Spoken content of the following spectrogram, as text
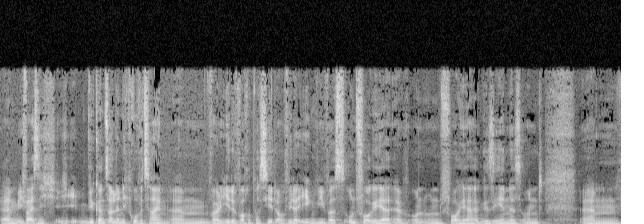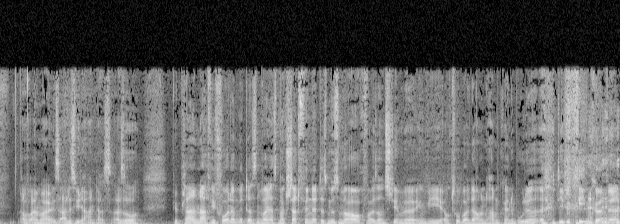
Ähm, ich weiß nicht, ich, wir können es alle nicht prophezeien, ähm, weil jede Woche passiert auch wieder irgendwie was äh, un Unvorhergesehenes und ähm, auf einmal ist alles wieder anders. Also wir planen nach wie vor damit, dass ein Weihnachtsmarkt stattfindet. Das müssen wir auch, weil sonst stehen wir irgendwie Oktober da und haben keine Bude, die wir kriegen können. ne?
